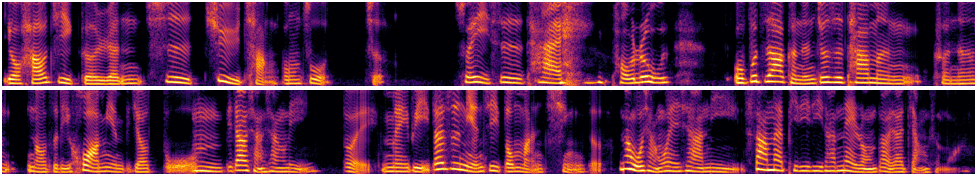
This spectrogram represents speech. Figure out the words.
有好几个人是剧场工作者，所以是太 投入我不知道，可能就是他们可能脑子里画面比较多，嗯，比较想象力。对，maybe，但是年纪都蛮轻的。那我想问一下，你上那 PPT 它内容到底在讲什么啊？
